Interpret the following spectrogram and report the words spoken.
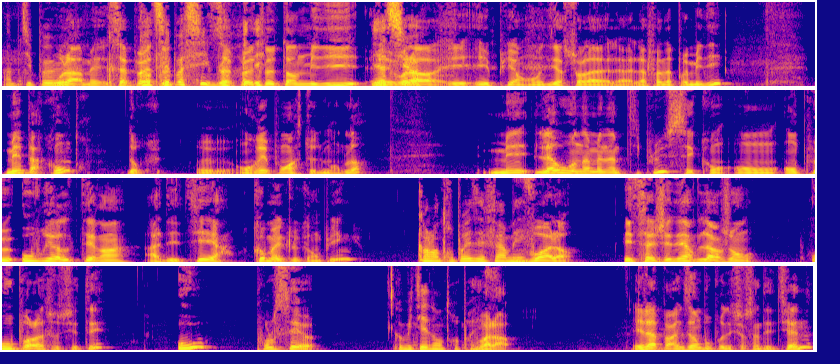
un petit peu. Voilà, mais ça peut être, possible, ça peut être le temps de midi, et, voilà, et, et, puis on va dire sur la, la, la fin d'après-midi. Mais par contre, donc, euh, on répond à cette demande-là. Mais là où on amène un petit plus, c'est qu'on on, on peut ouvrir le terrain à des tiers, comme avec le camping. Quand l'entreprise est fermée. Voilà. Et ça génère de l'argent ou pour la société ou pour le CE. Comité d'entreprise. Voilà. Et là, par exemple, vous prenez sur Saint-Etienne,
